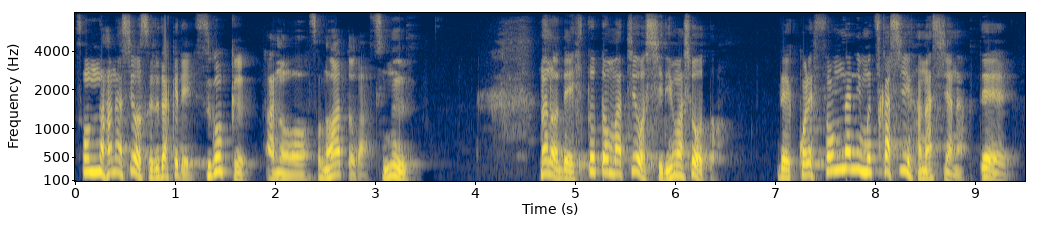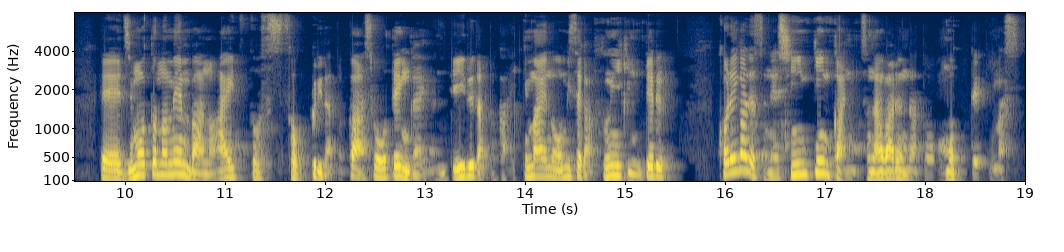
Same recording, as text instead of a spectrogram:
そんな話をするだけですごく、あの、その後がスムーズ。なので、人と街を知りましょうと。で、これそんなに難しい話じゃなくて、えー、地元のメンバーのあいつとそっくりだとか、商店街が似ているだとか、駅前のお店が雰囲気似てる。これがですね、親近感につながるんだと思っています。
